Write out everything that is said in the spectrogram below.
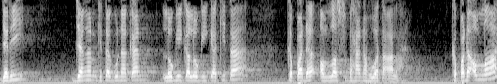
Jadi jangan kita gunakan logika-logika kita kepada Allah Subhanahu wa taala. Kepada Allah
